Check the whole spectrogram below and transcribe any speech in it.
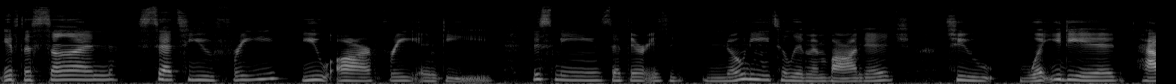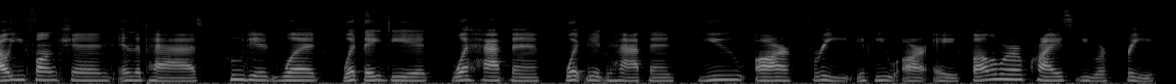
If the Son sets you free, you are free indeed. This means that there is no need to live in bondage to what you did, how you functioned in the past, who did what, what they did, what happened, what didn't happen. You are free. If you are a follower of Christ, you are free.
